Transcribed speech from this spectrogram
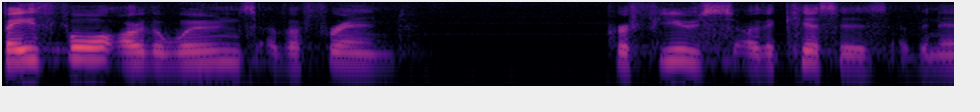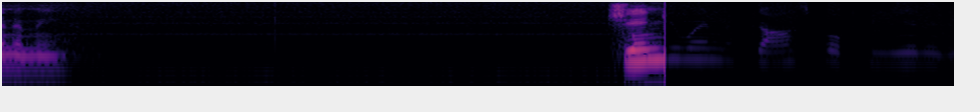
Faithful are the wounds of a friend, profuse are the kisses of an enemy. Genuine gospel community,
